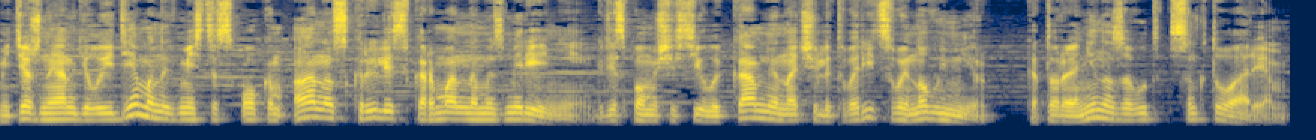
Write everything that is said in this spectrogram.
Мятежные ангелы и демоны вместе с Оком Ана скрылись в карманном измерении, где с помощью силы камня начали творить свой новый мир, который они назовут Санктуарием.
